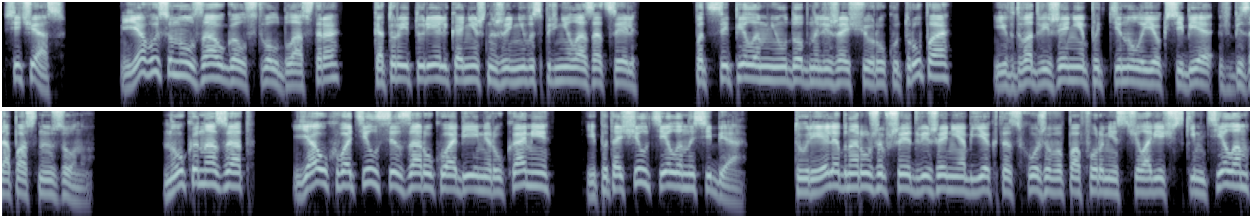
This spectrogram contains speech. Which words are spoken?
Сейчас. Я высунул за угол ствол бластера, который турель, конечно же, не восприняла за цель, подцепил им неудобно лежащую руку трупа и в два движения подтянул ее к себе в безопасную зону. «Ну-ка назад!» Я ухватился за руку обеими руками и потащил тело на себя. Турель, обнаружившая движение объекта, схожего по форме с человеческим телом,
